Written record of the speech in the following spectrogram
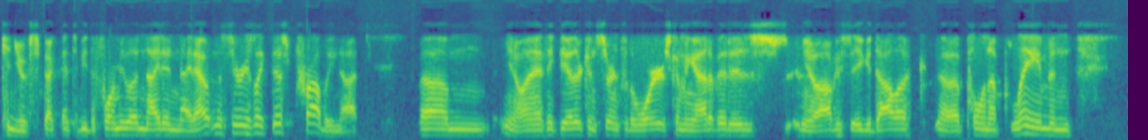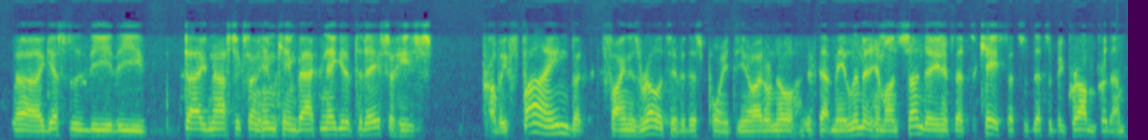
can you expect that to be the formula night in, night out in a series like this? Probably not. Um, you know, and I think the other concern for the Warriors coming out of it is, you know, obviously Iguodala uh, pulling up lame, and uh, I guess the the diagnostics on him came back negative today, so he's probably fine, but fine is relative at this point. You know, I don't know if that may limit him on Sunday, and if that's the case, that's that's a big problem for them.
